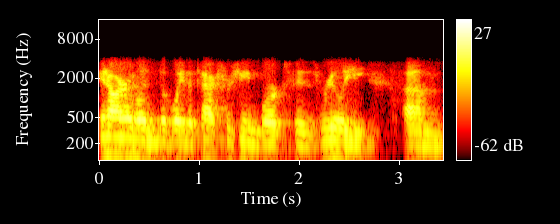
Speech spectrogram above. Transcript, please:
In Ireland, the way the tax regime works is really um,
